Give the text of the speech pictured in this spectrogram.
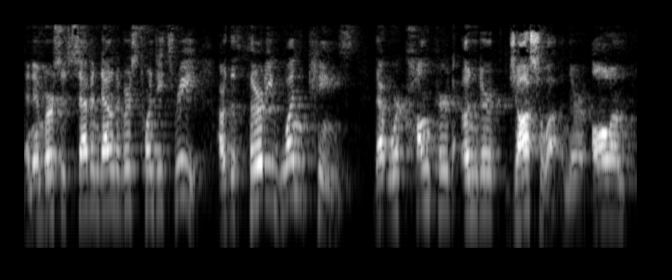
And in verses 7 down to verse 23 are the 31 kings that were conquered under Joshua, and they're all on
